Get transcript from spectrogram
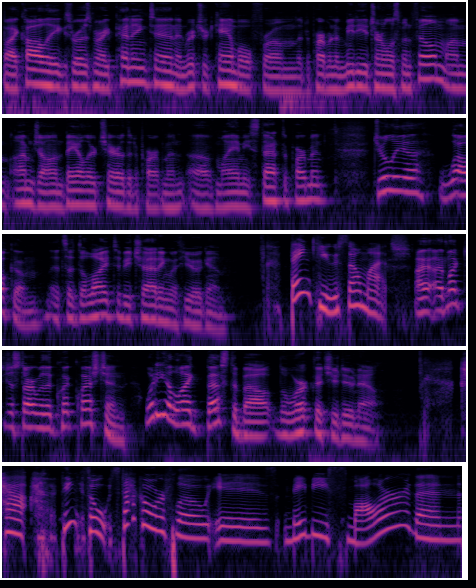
by colleagues Rosemary Pennington and Richard Campbell from the Department of Media Journalism and Film. I'm, I'm John Bailer, chair of the Department of Miami Stat Department. Julia, welcome. It's a delight to be chatting with you again. Thank you so much. I, would like to just start with a quick question. What do you like best about the work that you do now? I think so. Stack Overflow is maybe smaller than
